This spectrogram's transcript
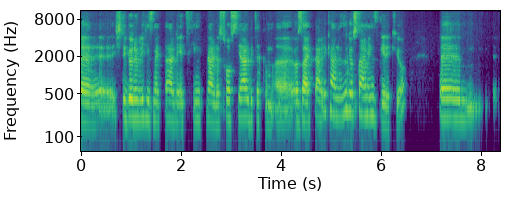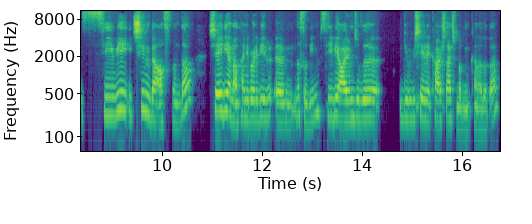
e, işte gönüllü hizmetlerle, etkinliklerle, sosyal bir takım e, özelliklerle kendinizi göstermeniz gerekiyor. E, CV için de aslında şey diyemem hani böyle bir e, nasıl diyeyim CV ayrımcılığı gibi bir şeyle karşılaşmadım Kanada'da.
